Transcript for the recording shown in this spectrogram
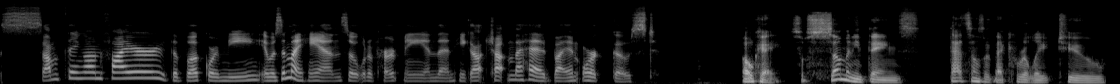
something on fire, the book or me. It was in my hand, so it would have hurt me. And then he got shot in the head by an orc ghost. okay. So summoning things. That sounds like that could relate to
